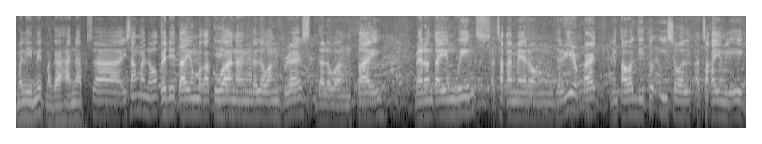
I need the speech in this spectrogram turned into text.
malimit, maghahanap. Sa isang manok, pwede tayong makakuha ng dalawang breast, dalawang thigh, meron tayong wings, at saka merong the rear part, yung tawag dito isol, at saka yung liig.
